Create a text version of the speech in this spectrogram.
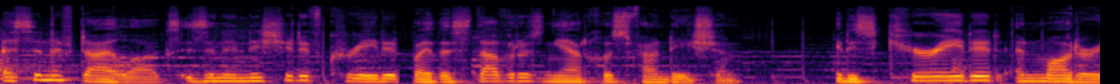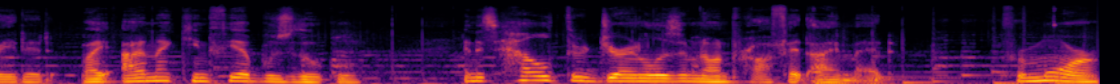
SNF Dialogues is an initiative created by the Stavros Niarchos Foundation. It is curated and moderated by Anna Kynthia Bousdoukou and is held through journalism nonprofit iMEdD. For more,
